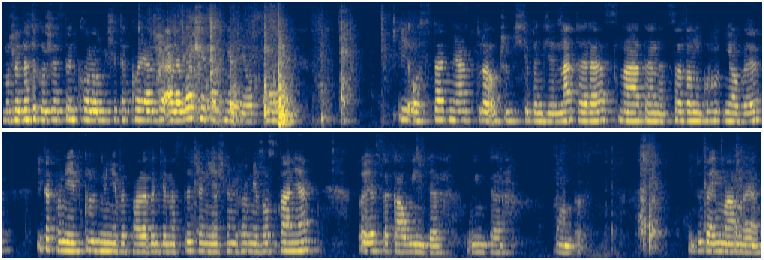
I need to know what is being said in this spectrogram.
może dlatego, że ten kolor mi się tak kojarzy, ale właśnie pachnie wiosną. I ostatnia, która oczywiście będzie na teraz, na ten sezon grudniowy. I tak pewnie w grudniu nie wypalę, będzie na styczeń, jeszcze mi pewnie zostanie. To jest taka Winter, Winter Wonders. I tutaj mamy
